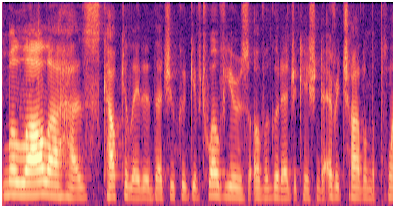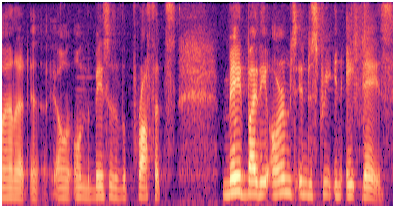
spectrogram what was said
Malala has calculated that you could give 12 years of a good education to every child on the planet uh, on, on the basis of the profits made by the arms industry in eight days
